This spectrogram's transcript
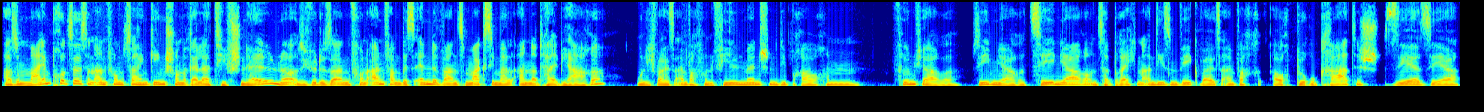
Also mein Prozess in Anführungszeichen ging schon relativ schnell. Ne? Also ich würde sagen, von Anfang bis Ende waren es maximal anderthalb Jahre. Und ich weiß einfach von vielen Menschen, die brauchen fünf Jahre, sieben Jahre, zehn Jahre und zerbrechen an diesem Weg, weil es einfach auch bürokratisch sehr, sehr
